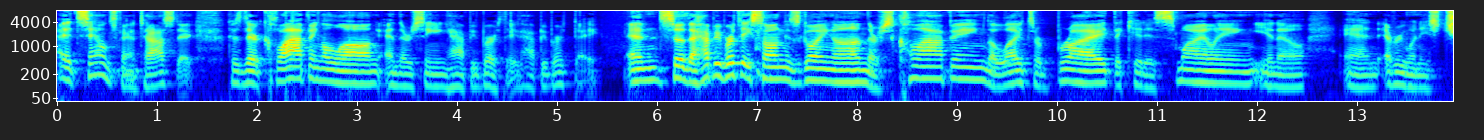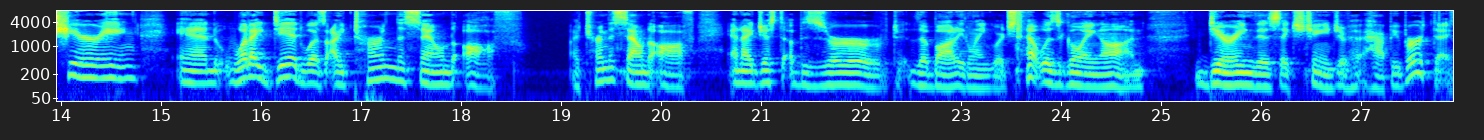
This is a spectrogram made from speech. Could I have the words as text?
it sounds fantastic because they're clapping along and they're singing happy birthday, happy birthday. And so the happy birthday song is going on. There's clapping. The lights are bright. The kid is smiling, you know, and everyone is cheering. And what I did was I turned the sound off. I turned the sound off and I just observed the body language that was going on. during this exchange of happy birthday.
